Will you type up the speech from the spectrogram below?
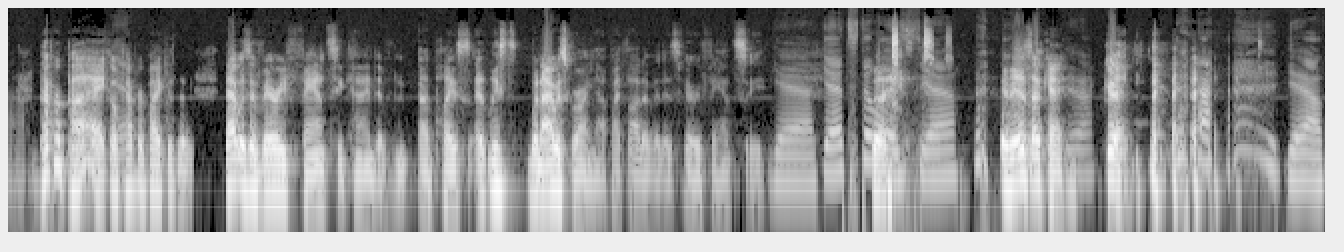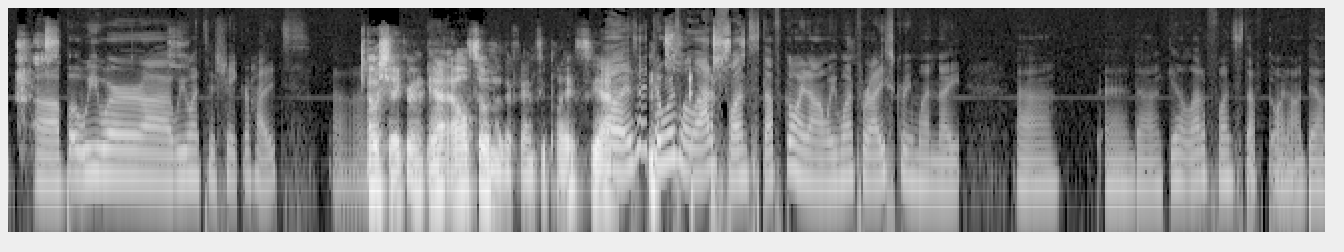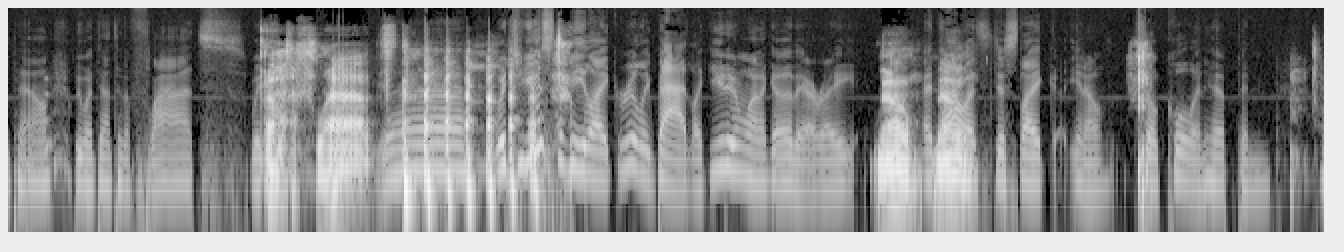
Um, Pepper Pike. Oh. Pepper Pike is a, that was a very fancy kind of uh, place. At least when I was growing up, I thought of it as very fancy. Yeah, yeah, it still but, is. Yeah, it is. Okay, yeah. good. yeah, uh, but we were uh, we went to Shaker Heights. Uh, oh, Shaker, yeah, also another fancy place. Yeah. Oh, is it? There was a lot of fun stuff going on. We went for ice cream one night. And uh, yeah, a lot of fun stuff going on downtown. We went down to the flats. Which, oh, the flats. Yeah, which used to be like really bad. Like you didn't want to go there, right? No, and no. now it's just like you know so cool and hip and.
